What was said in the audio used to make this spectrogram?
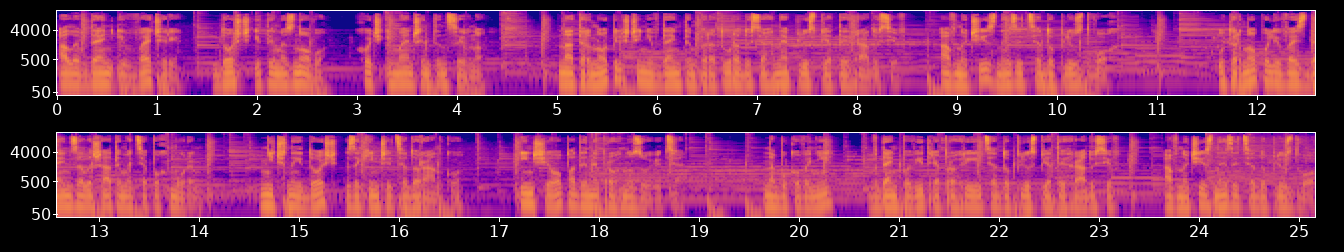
але вдень і ввечері дощ ітиме знову, хоч і менш інтенсивно. На Тернопільщині вдень температура досягне плюс 5 градусів, а вночі знизиться до плюс 2. У Тернополі весь день залишатиметься похмурим. Нічний дощ закінчиться до ранку. Інші опади не прогнозуються. На Буковині вдень повітря прогріється до плюс 5 градусів, а вночі знизиться до плюс 2.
